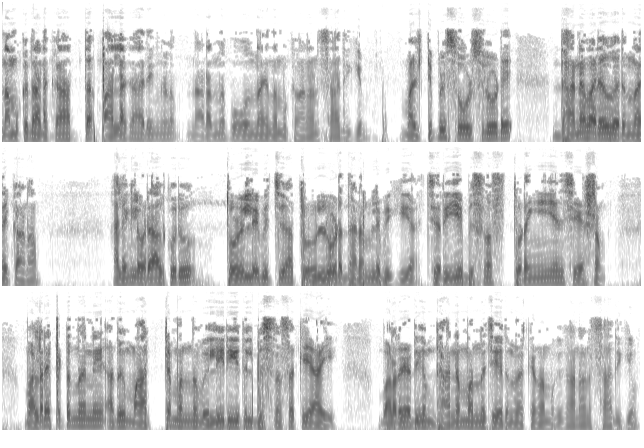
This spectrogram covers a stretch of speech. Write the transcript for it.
നമുക്ക് നടക്കാത്ത പല കാര്യങ്ങളും നടന്നു പോകുന്നതായി നമുക്ക് കാണാൻ സാധിക്കും. മൾട്ടിപ്പിൾ സോഴ്സിലൂടെ ധനവരവ് വരുന്നതായി കാണാം. അല്ലെങ്കിൽ ഒരാൾക്കൊരു തൊഴിൽ ലഭിച്ച് ആ തൊഴിലിലൂടെ ധനം ലഭിക്കുക ചെറിയ ബിസിനസ് തുടങ്ങിയതിന് ശേഷം വളരെ പെട്ടെന്ന് തന്നെ അത് മാറ്റം വന്ന് വലിയ രീതിയിൽ ബിസിനസ്സൊക്കെ ആയി. വളരെയധികം ധനം വന്നു ചേരുന്നതൊക്കെ നമുക്ക് കാണാൻ സാധിക്കും.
